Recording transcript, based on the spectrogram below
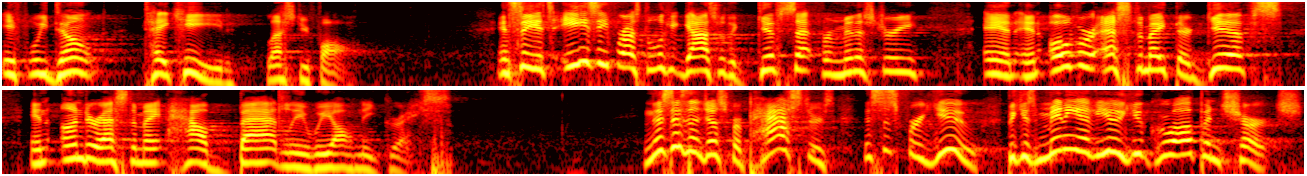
if we don't take heed lest you fall. And see it's easy for us to look at guys with a gift set for ministry and and overestimate their gifts and underestimate how badly we all need grace. And this isn't just for pastors, this is for you because many of you, you grew up in church.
